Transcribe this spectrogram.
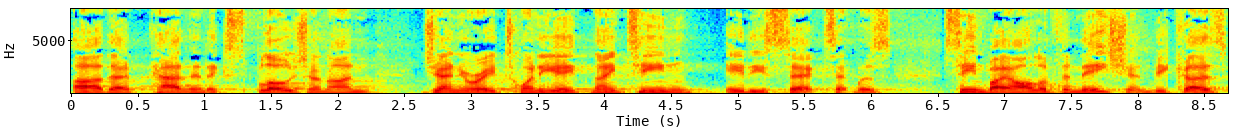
uh, that had an explosion on January 28, 1986. It was seen by all of the nation because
